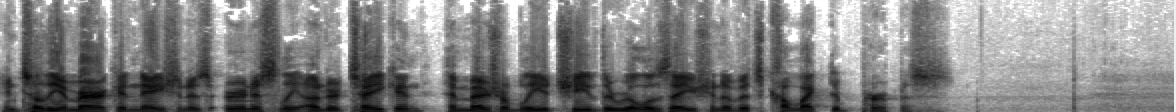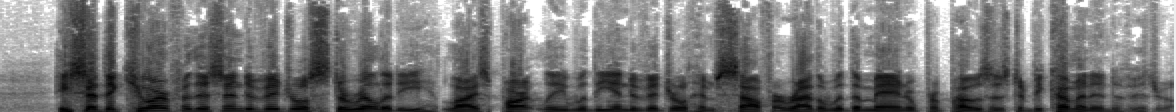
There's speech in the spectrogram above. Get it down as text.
until the American nation has earnestly undertaken and measurably achieved the realization of its collective purpose. He said the cure for this individual sterility lies partly with the individual himself, or rather with the man who proposes to become an individual.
